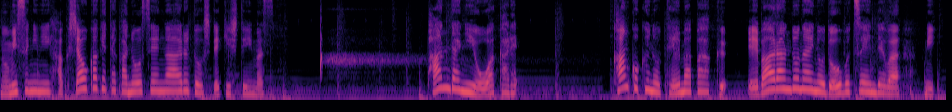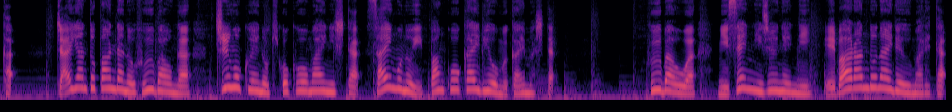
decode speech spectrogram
飲み過ぎに拍車をかけた可能性があると指摘しています。パンダにお別れ。韓国のテーマパークエバーランド内の動物園では3日ジャイアントパンダのフーバオが中国への帰国を前にした最後の一般公開日を迎えました。フーバオは2020年にエバーランド内で生まれた。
